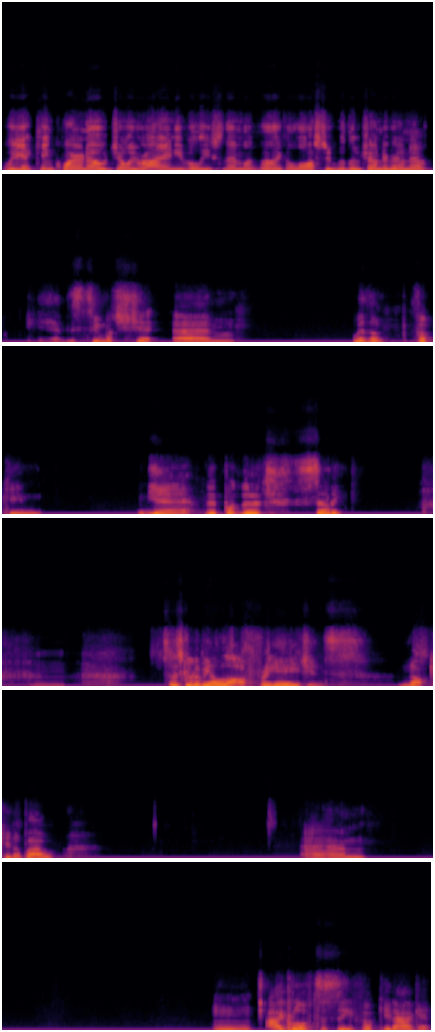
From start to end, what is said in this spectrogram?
Well, yeah, King Cuerno, Joey Ryan, Ivelisse, them have like a lawsuit with Lucha Underground now. Yeah, there's too much shit um, with them. Fucking yeah, they but they're silly. Mm. So there's going to be a lot of free agents knocking about. Um, mm, I'd love to see fucking Aga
